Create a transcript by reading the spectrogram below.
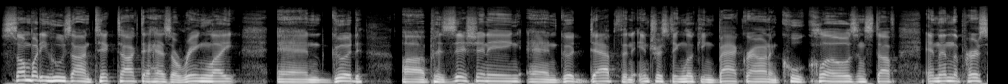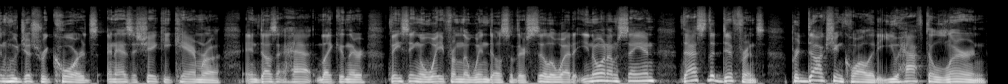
somebody who's on TikTok that has a ring light and good uh, positioning and good depth and interesting looking background and cool clothes and stuff. And then the person who just records and has a shaky camera and doesn't have, like, and they're facing away from the window. So they're silhouetted. You know what I'm saying? That's the difference. Production quality. You have to learn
